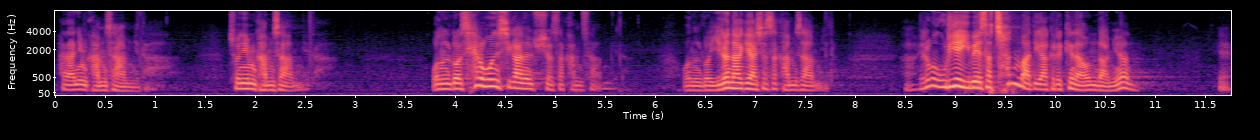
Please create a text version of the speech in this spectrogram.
하나님 감사합니다. 주님 감사합니다. 오늘도 새로운 시간을 주셔서 감사합니다. 오늘도 일어나게 하셔서 감사합니다. 아, 여러분 우리의 입에서 첫 마디가 그렇게 나온다면 예,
